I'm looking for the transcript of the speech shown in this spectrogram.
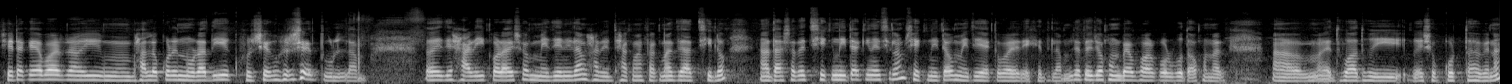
সেটাকে আবার ওই ভালো করে নোড়া দিয়ে ঘষে ঘষে তুললাম। তো যে হাঁড়ি কড়াই সব মেজে নিলাম, হাঁড়ির ঢাকনা ফাকনা যা ছিল তার সাথে ছেকনিটা কিনেছিলাম, ছেকনিটাও মেজে একেবারে রেখে দিলাম, যাতে যখন ব্যবহার করব তখন আর মানে ধোয়াধুয়ি এসব করতে হবে না।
